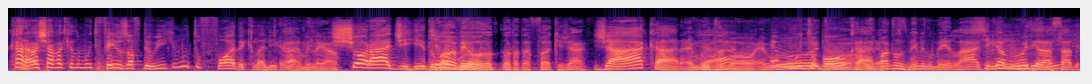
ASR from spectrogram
Cara, eu achava aquilo muito Fails of the Week, muito foda aquilo ali, cara. É muito legal. Chorar de rir do Chegou a bagulho. ver o Dota da Fuck já? Já, cara. É muito já. bom. É, É muito bom, cara. Eles É botam muito uns memes no meio lá, Sim, fica muito sim. engraçado.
